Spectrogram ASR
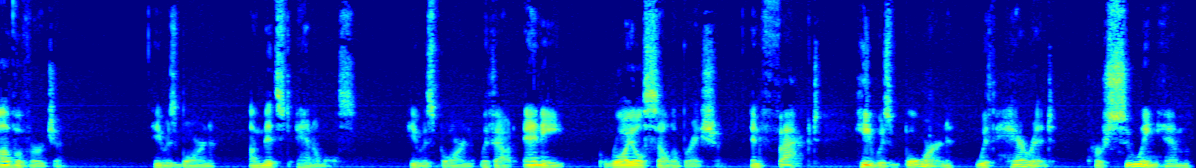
of a virgin. He was born amidst animals. He was born without any royal celebration. In fact, he was born with Herod pursuing him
